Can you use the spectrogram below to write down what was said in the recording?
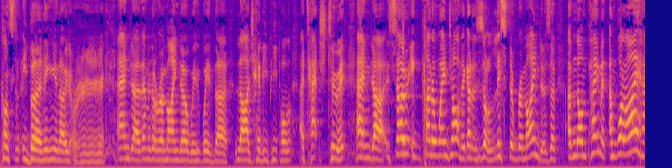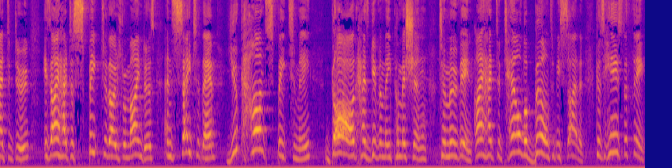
constantly burning, you know, and uh, then we got a reminder with, with uh, large, heavy people attached to it, and uh, so it kind of went on. They got a sort of list of reminders of, of non-payment, and what I had to do is I had to speak to those reminders and say to them, "You can't speak to me." God has given me permission to move in. I had to tell the bill to be silent. Because here's the thing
